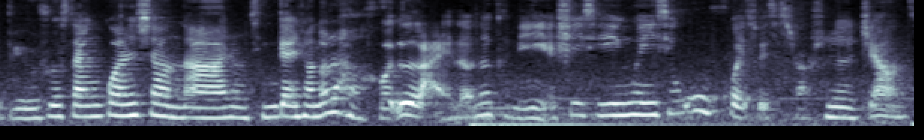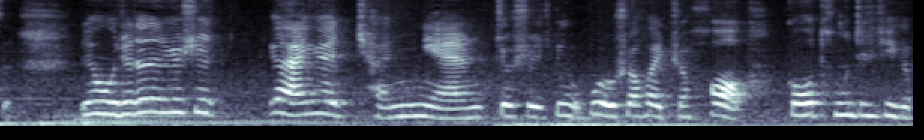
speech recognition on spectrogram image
比如说三观上呐、这种情感上都是很合得来的，那肯定也是一些因为一些误会，所以才产生的这样子。因为我觉得就是越来越成年，就是并步入社会之后，沟通真是一个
